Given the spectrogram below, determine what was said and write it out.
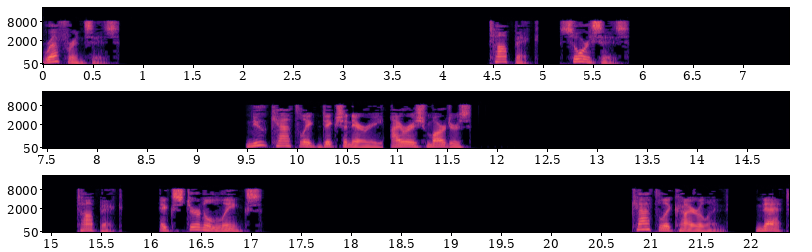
References Sources New Catholic Dictionary, Irish Martyrs External links Catholic Ireland. Net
